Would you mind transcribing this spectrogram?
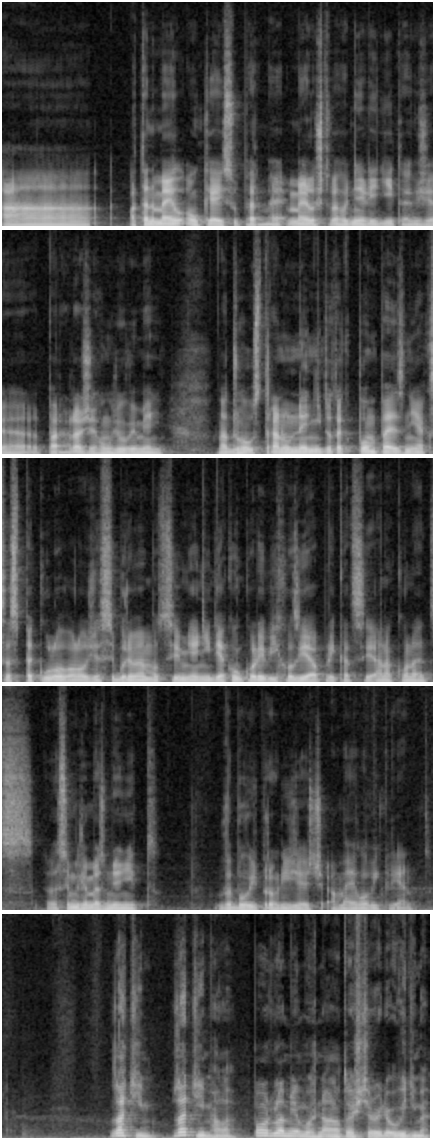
A, a ten mail, OK, super, mail štve hodně lidí, takže paráda, že ho můžou vyměnit. Na druhou stranu není to tak pompézní, jak se spekulovalo, že si budeme moci měnit jakoukoliv výchozí aplikaci a nakonec si můžeme změnit webový prohlížeč a mailový klient. Zatím, zatím, hele, podle mě možná na to ještě dojde, uvidíme.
